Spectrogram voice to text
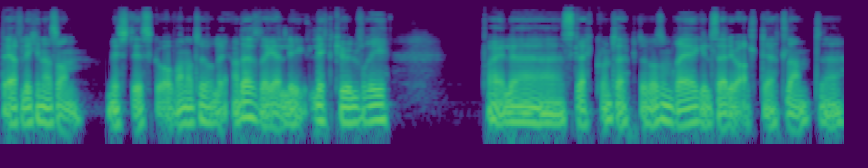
det er iallfall ikke noe sånn mystisk og overnaturlig. Og det syns jeg er litt kul vri på hele skrekkonseptet, for som regel så er det jo alltid et eller annet eh,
